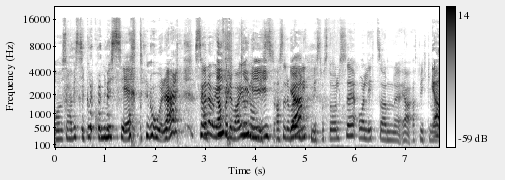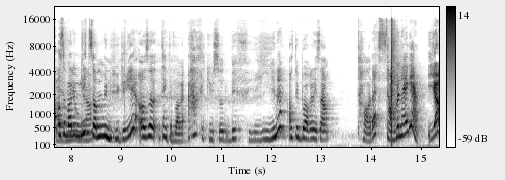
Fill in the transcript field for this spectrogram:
og så har vi sikkert kommunisert noe der. Ja, det, ja, for det var jo mis, altså det var Ja. litt misforståelse, og litt sånn Ja, at vi ikke var Ja, og så var det om- litt ja. sånn munnhuggeri, og så tenkte jeg bare Herregud, så befriende at vi bare liksom Ta deg sammen, Hege! Ja!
